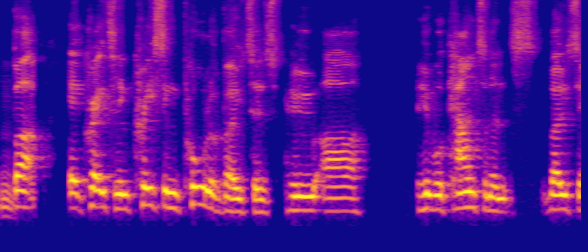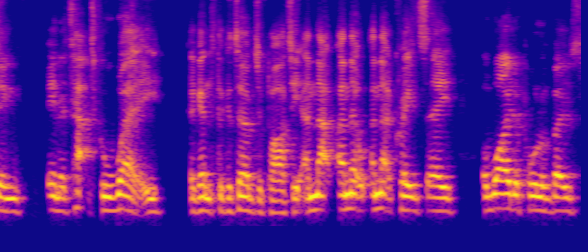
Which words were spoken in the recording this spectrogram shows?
mm. but it creates an increasing pool of voters who are who will countenance voting in a tactical way against the Conservative Party, and that and that and that creates a a wider pool of voters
